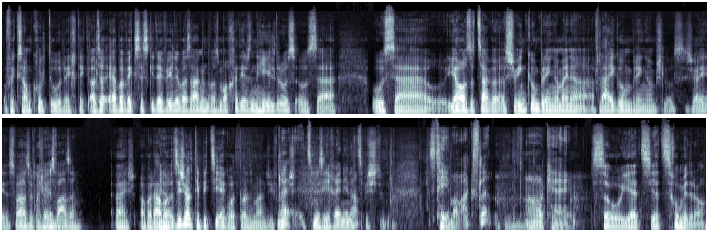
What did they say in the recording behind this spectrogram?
Auf eine Gesamtkultur, richtig. Also, aber es gibt ja viele, die sagen, was machen die einen Hehl daraus? Aus, äh, aus äh, ja, sozusagen, ein Schwink umbringen, meine, ein Fleisch umbringen am Schluss. Es war- Es war so Also, das war's. Weißt, aber aber Ja. es ist halt die Beziehung, die du als Mensch Nein, aufbaust. jetzt muss ich rein. Jetzt bist du dran. Das Thema wechseln. Okay. So, jetzt, jetzt komme ich dran.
